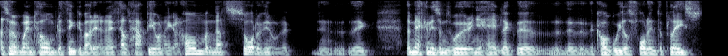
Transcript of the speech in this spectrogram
I sort of went home to think about it, and I felt happier when I got home. And that's sort of you know the the, the mechanisms were in your head, like the, the the cogwheels fall into place,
